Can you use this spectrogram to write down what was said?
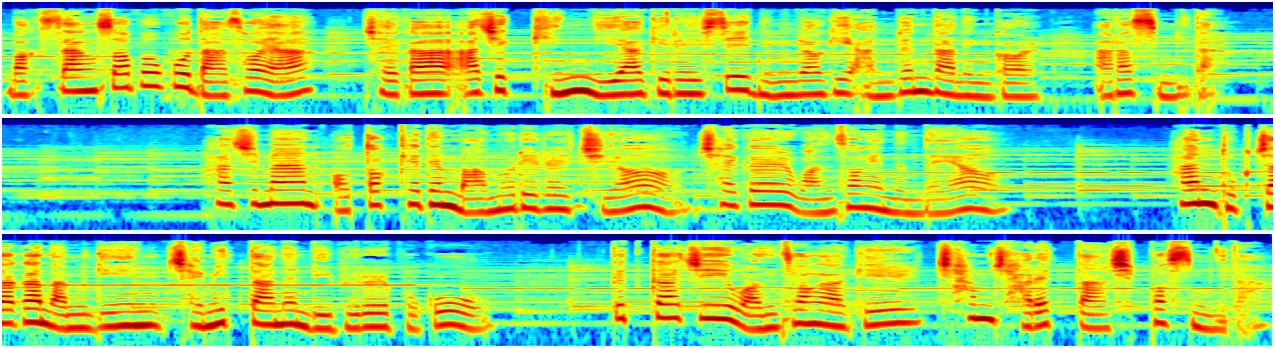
막상 써보고 나서야 제가 아직 긴 이야기를 쓸 능력이 안 된다는 걸 알았습니다. 하지만 어떻게든 마무리를 지어 책을 완성했는데요. 한 독자가 남긴 재밌다는 리뷰를 보고 끝까지 완성하길 참 잘했다 싶었습니다.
